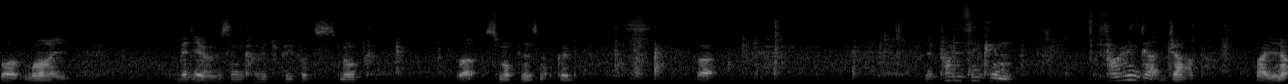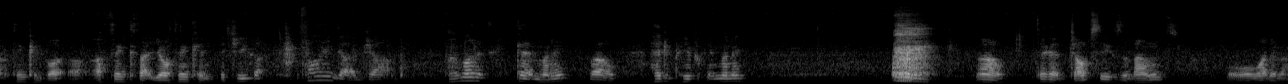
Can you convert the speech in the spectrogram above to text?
But my videos encourage people to smoke. But smoking is not good. But you're probably thinking, if I ain't got a job, well, you're not thinking, but I think that you're thinking, if you got, if I ain't got a job, I want to get money. Well, how do people get money? Oh, they get job seekers allowance or whatever.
